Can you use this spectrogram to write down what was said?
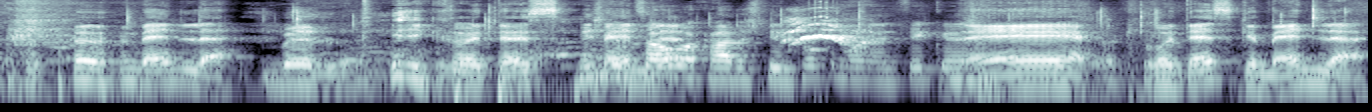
Männle. Mädel. Die grotesken Nicht eine Männle. Zauberkarte spielen, Pokémon entwickeln. Nee, Okay. groteske Männle.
